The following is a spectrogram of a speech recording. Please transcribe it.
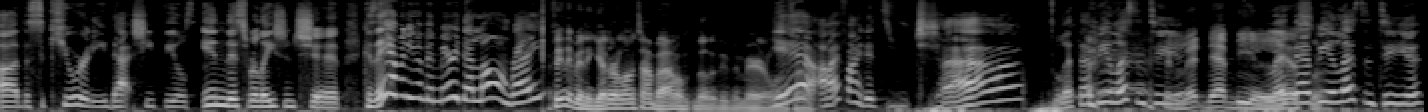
uh, the security that she feels in this relationship because they haven't even been married that long, right? I think they've been together a long time, but I don't know that they've been married a long Yeah, time. I find it child. Let that be a lesson to you. Let that be a Let that lesson. be a lesson to you.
